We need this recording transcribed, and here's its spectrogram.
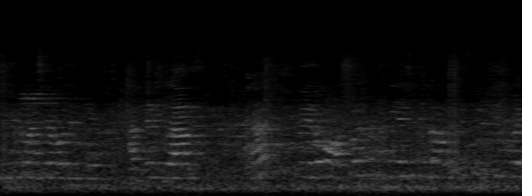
জুতো আছে আমাদের হাতের গ্লাস হ্যাঁ? তো এরকম অসংখ্য জিনিস কিন্তু আমাদের সেফটি করে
